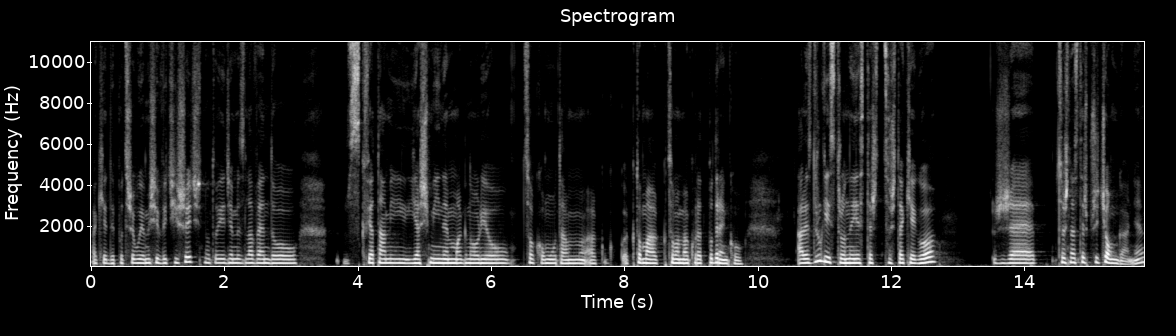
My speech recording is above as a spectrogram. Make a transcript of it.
A kiedy potrzebujemy się wyciszyć, no to jedziemy z lawendą, z kwiatami, jaśminem, magnolią, co komu tam, a, a kto ma, co mamy akurat pod ręką. Ale z drugiej strony jest też coś takiego, że coś nas też przyciąga, nie?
